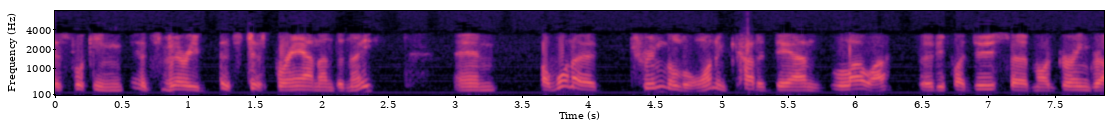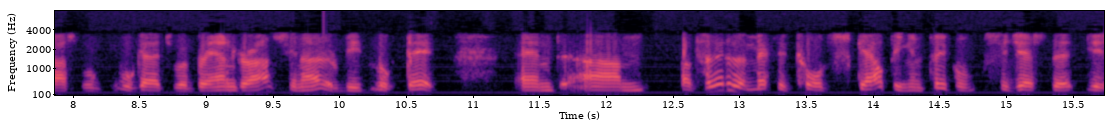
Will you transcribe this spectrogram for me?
it's looking, it's very, it's just brown underneath. And I want to trim the lawn and cut it down lower, but if I do so, my green grass will, will go to a brown grass, you know, it'll be look dead. And um, I've heard of a method called scalping, and people suggest that you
